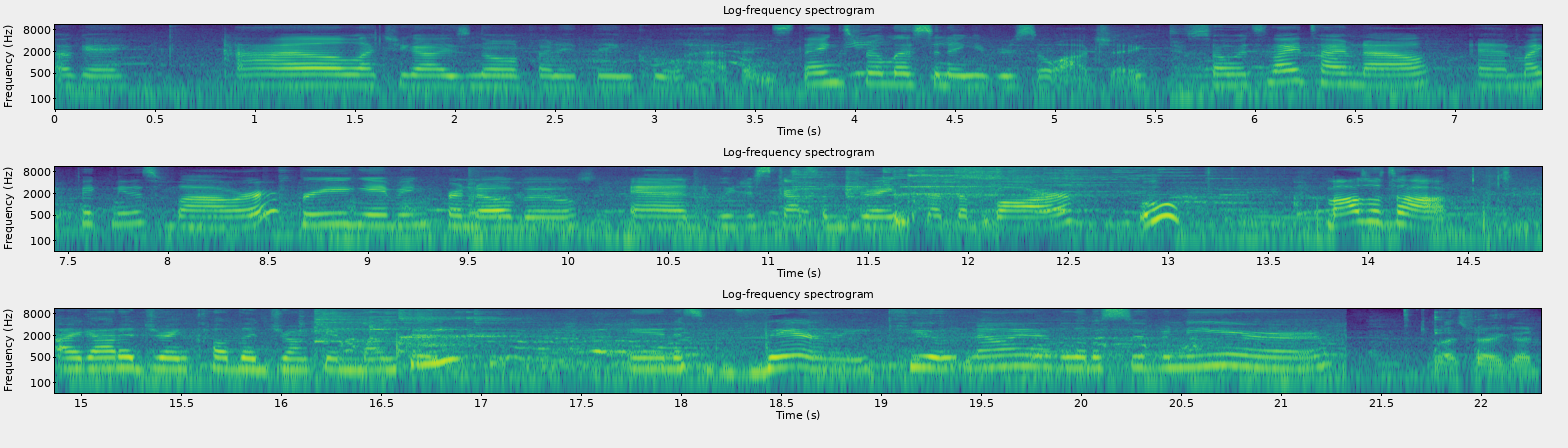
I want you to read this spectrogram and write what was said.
Okay. I'll let you guys know if anything cool happens. Thanks for listening if you're still watching. So it's nighttime now, and Mike picked me this flower. Pre-gaming for Nobu, and we just got some drinks at the bar. Ooh, Mazel Tov. I got a drink called the Drunken Monkey, and it's very cute. Now I have a little souvenir. That's very good.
